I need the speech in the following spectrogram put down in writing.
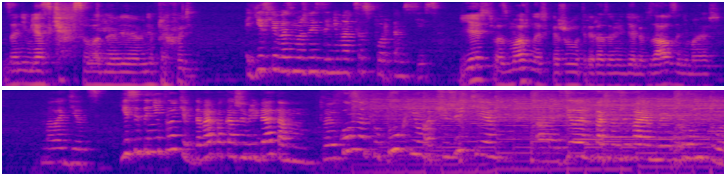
за немецким свободное время мне проходит. Есть ли возможность заниматься спортом здесь? Есть возможность, хожу три раза в неделю в зал, занимаюсь. Молодец. Если ты не против, давай покажем ребятам твою комнату, кухню, общежитие. А, Сделаем так называемый рум-тур.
